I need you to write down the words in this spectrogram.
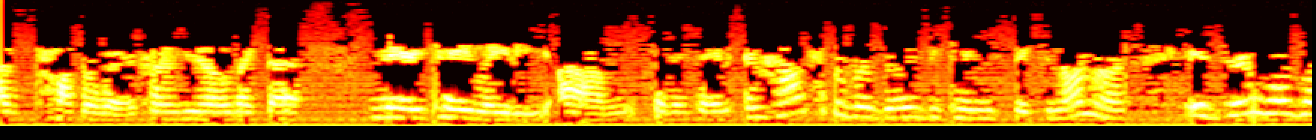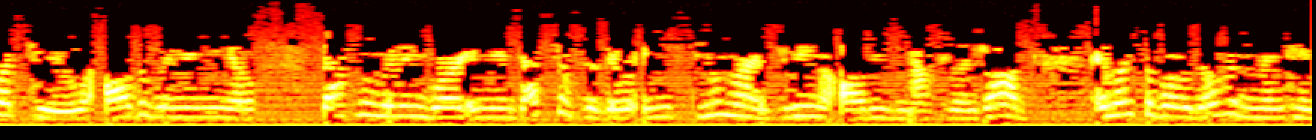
of Tupperware, kind of, you know, like the Mary Kay lady, um, so they say. And how Tupperware really became this big phenomenon is during World War II, all the women, you know, back when women were in the industrial field, they were in the steel mines doing all these masculine jobs. And once the war was over and the men came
